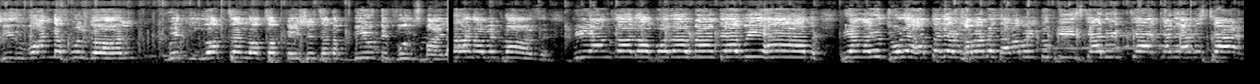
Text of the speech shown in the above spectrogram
She's wonderful girl with lots and lots of patience and a beautiful smile. Round of applause. Priyanka Dopodar, man, there we have. Priyanka, you জোরে হাততালি হবে. সবাই আমরা দাঁড়াবো একটু please. Can we can, can you have a stand?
